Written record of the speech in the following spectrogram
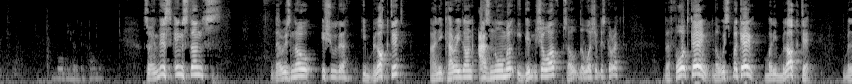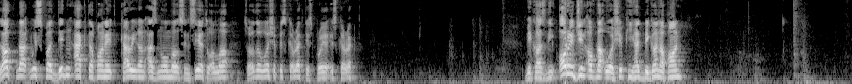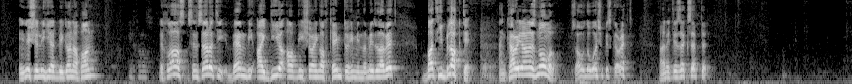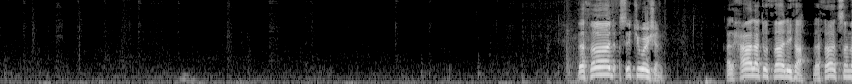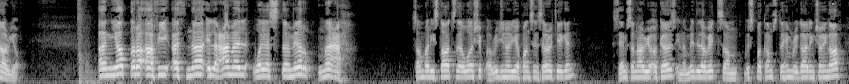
So in this instance, there is no issue there. He blocked it and he carried on as normal. He didn't show off, so the worship is correct. The thought came, the whisper came, but he blocked it. Blocked that whisper, didn't act upon it, carried on as normal, sincere to Allah. So the worship is correct, his prayer is correct. Because the origin of that worship he had begun upon Initially, he had begun upon ikhlas, sincerity. Then the idea of the showing off came to him in the middle of it, but he blocked it and carried on as normal. So the worship is correct and it is accepted. The third situation. الحالة الثالثة. The third scenario. أن يطرأ في أثناء العمل ويستمر معه. Somebody starts their worship originally upon sincerity again. Same scenario occurs. In the middle of it, some whisper comes to him regarding showing off.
